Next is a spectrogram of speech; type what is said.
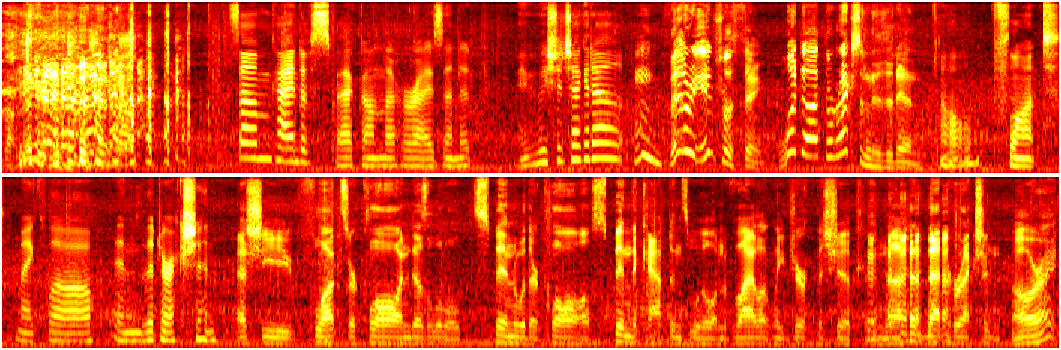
Some kind of speck on the horizon. It, maybe we should check it out. Hmm, very interesting. What uh, direction is it in? I'll flaunt my claw in the direction. As she flaunts her claw and does a little spin with her claw, I'll spin the captain's wheel and violently jerk the ship in uh, that direction. All right.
